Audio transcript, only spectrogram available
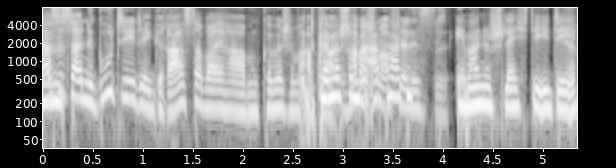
Das ist eine gute Idee. Gras dabei haben, können wir schon mal abhaken. können wir schon mal wir schon abhaken. auf der Liste. Ist immer eine schlechte Idee.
